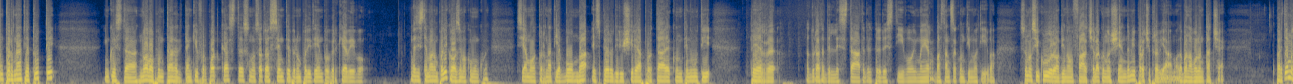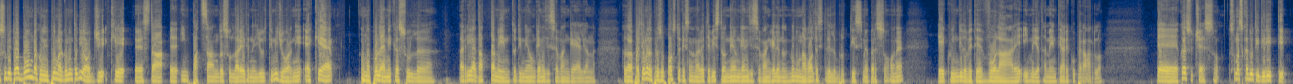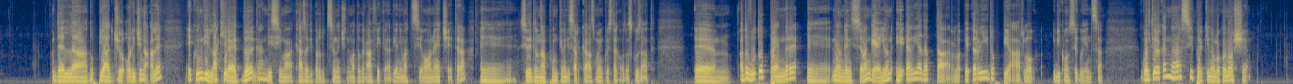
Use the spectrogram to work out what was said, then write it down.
bentornati a tutti in questa nuova puntata di Thank You for Podcast. Sono stato assente per un po' di tempo perché avevo da sistemare un po' di cose, ma comunque siamo tornati a bomba e spero di riuscire a portare contenuti per la durata dell'estate, del periodo estivo, in maniera abbastanza continuativa. Sono sicuro di non farcela conoscendomi, però ci proviamo, la buona volontà c'è. Partiamo subito a bomba con il primo argomento di oggi che eh, sta eh, impazzando sulla rete negli ultimi giorni e che è una polemica sul eh, riadattamento di Neon Genesis Evangelion. Allora, partiamo dal presupposto che se non avete visto Neon Genesis Evangelion almeno una volta siete delle bruttissime persone e quindi dovete volare immediatamente a recuperarlo. E cosa è successo? Sono scaduti i diritti del doppiaggio originale e quindi Lucky Red, grandissima casa di produzione cinematografica, di animazione, eccetera, e si vede una puntina di sarcasmo in questa cosa, scusate, ehm, ha dovuto prendere eh, Neon Genesis Evangelion e riadattarlo e ridoppiarlo di conseguenza. Gualtiero Cannarsi, per chi non lo conosce,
